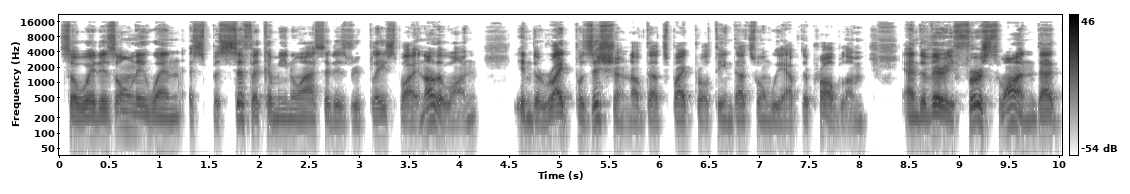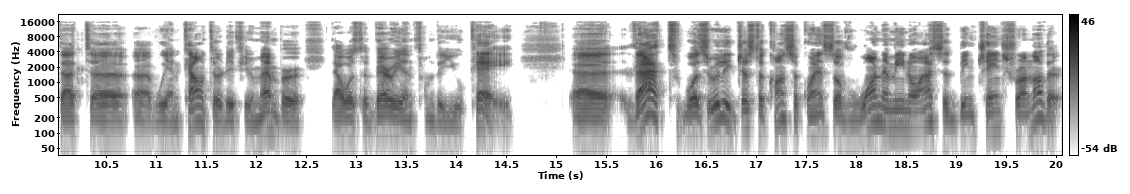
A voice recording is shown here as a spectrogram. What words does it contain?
So it is only when a specific amino acid is replaced by another one in the right position of that spike protein, that's when we have the problem. And the very first one that that uh, uh, we encountered, if you remember, that was the variant from the UK uh, that was really just a consequence of one amino acid being changed for another.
